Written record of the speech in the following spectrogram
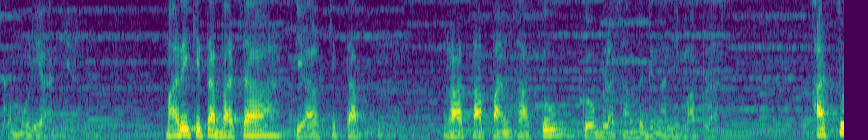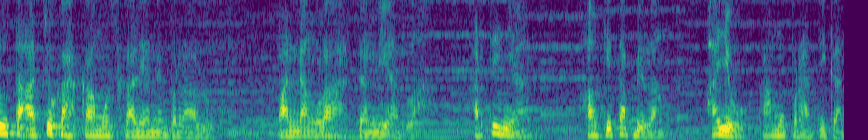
kemuliaannya. Mari kita baca di Alkitab Ratapan 1, 12 sampai dengan 15. Acuh tak acuhkah kamu sekalian yang berlalu? Pandanglah dan lihatlah. Artinya, Alkitab bilang, ayo kamu perhatikan,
